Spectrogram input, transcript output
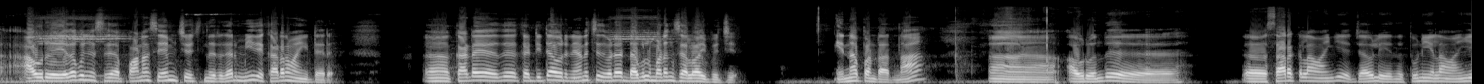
அவர் ஏதோ கொஞ்சம் சே- பணம் சேமித்து வச்சுருந்துருக்காரு. மீதி கடன் வாங்கிட்டார். கடை இது கட்டிட்டு அவர் நினச்சதை விட டபுள் மடங்கு செலவாகி போச்சு. என்ன பண்ணுறாருனா அவர் வந்து சரக்கெல்லாம் வாங்கி ஜவுளி இந்த துணியெல்லாம் வாங்கி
